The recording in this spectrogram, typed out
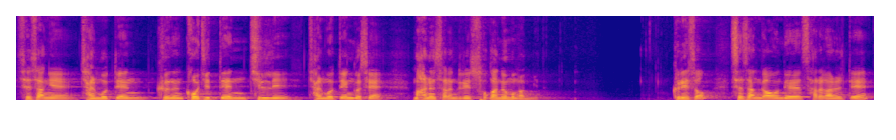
세상에 잘못된 그는 거짓된 진리, 잘못된 것에 많은 사람들이 속아 넘어갑니다. 그래서 세상 가운데 살아갈 때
